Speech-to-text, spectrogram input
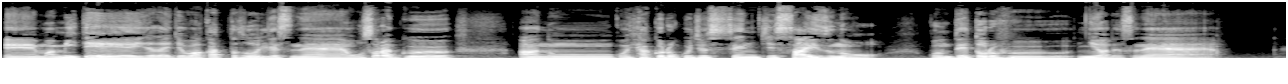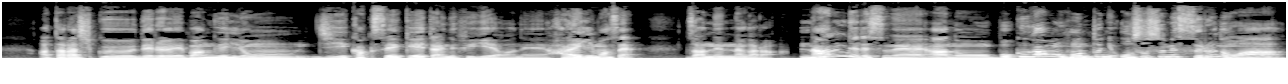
えー、まあ見ていただいて分かった通りですね、おそらく、あのー、この160センチサイズの、このデトロフにはですね、新しく出るエヴァンゲリオン G 覚醒形態のフィギュアはね、入りません。残念ながら。なんでですね、あのー、僕がもう本当におすすめするのは、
